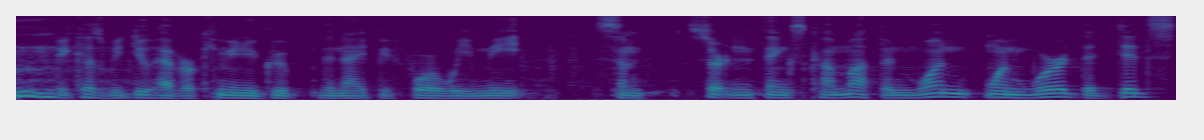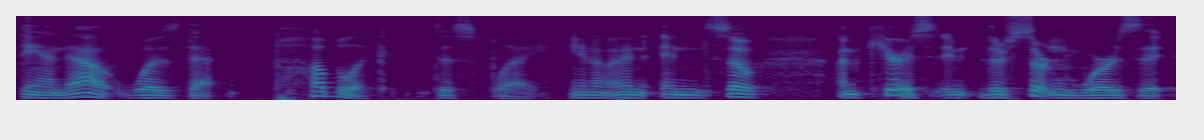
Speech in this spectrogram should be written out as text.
because we do have our community group the night before we meet. Some certain things come up, and one one word that did stand out was that public display. You know, and and so I'm curious. There's certain words that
